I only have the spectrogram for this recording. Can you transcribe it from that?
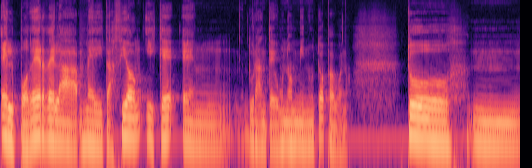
el poder de la meditación y que en, durante unos minutos, pues bueno, tu, mm,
